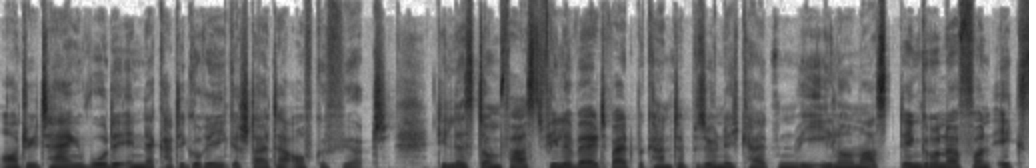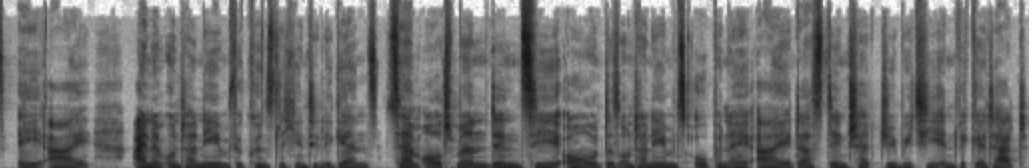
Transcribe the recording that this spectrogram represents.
Audrey Tang wurde in der Kategorie Gestalter aufgeführt. Die Liste umfasst viele Welt weltweit bekannte Persönlichkeiten wie Elon Musk, den Gründer von XAI, einem Unternehmen für künstliche Intelligenz, Sam Altman, den CEO des Unternehmens OpenAI, das den ChatGPT entwickelt hat,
